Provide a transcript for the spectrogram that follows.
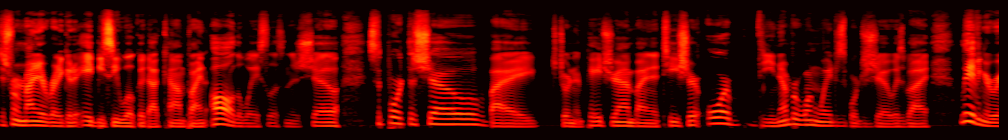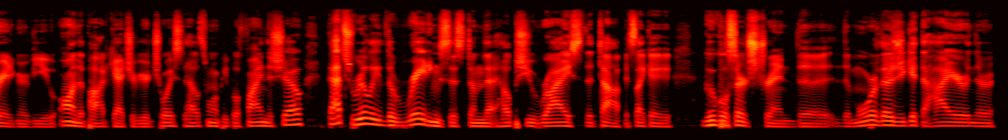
just remind everybody go to abcwilco.com, find all the ways to listen to the show, support the show by joining a Patreon, buying a T-shirt, or the number one way to support the show is by leaving a rating review on the podcast of your choice. It helps more people find the show. That's really the rating system that helps you rise to the top. It's like a Google search trend. The the more of those you get, the higher in the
